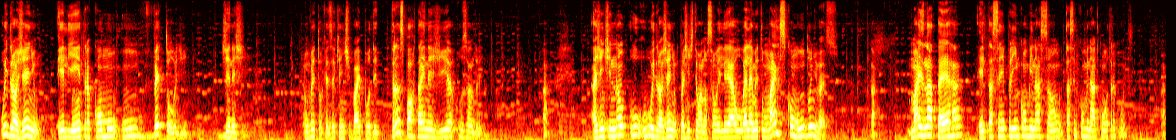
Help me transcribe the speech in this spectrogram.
o hidrogênio ele entra como um vetor de, de energia. É um vetor, quer dizer que a gente vai poder transportar energia usando ele. Tá? a gente não. O, o hidrogênio, para a gente ter uma noção, ele é o elemento mais comum do universo. Tá? Mas na Terra, ele está sempre em combinação, está sempre combinado com outra coisa. Tá?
